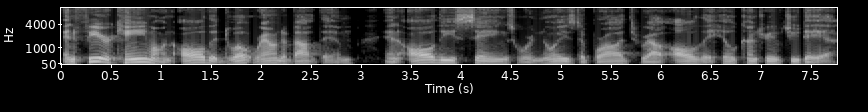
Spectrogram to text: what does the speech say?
And fear came on all that dwelt round about them, and all these sayings were noised abroad throughout all the hill country of Judea.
